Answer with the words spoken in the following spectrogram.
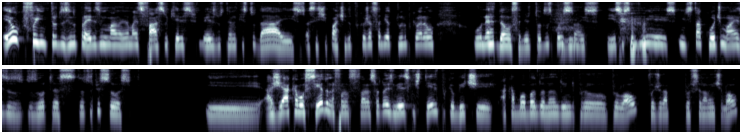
eu fui introduzindo para eles de uma maneira mais fácil do que eles mesmos tendo que estudar e assistir partido, porque eu já sabia tudo, porque eu era o, o nerdão, sabia de todas as posições. E isso sempre me, me destacou demais dos, dos outras, das outras pessoas. E a GA acabou cedo, né? Foram, foram, só dois meses que a gente teve, porque o Beat acabou abandonando indo pro, pro LoL, foi jogar profissionalmente LoL.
